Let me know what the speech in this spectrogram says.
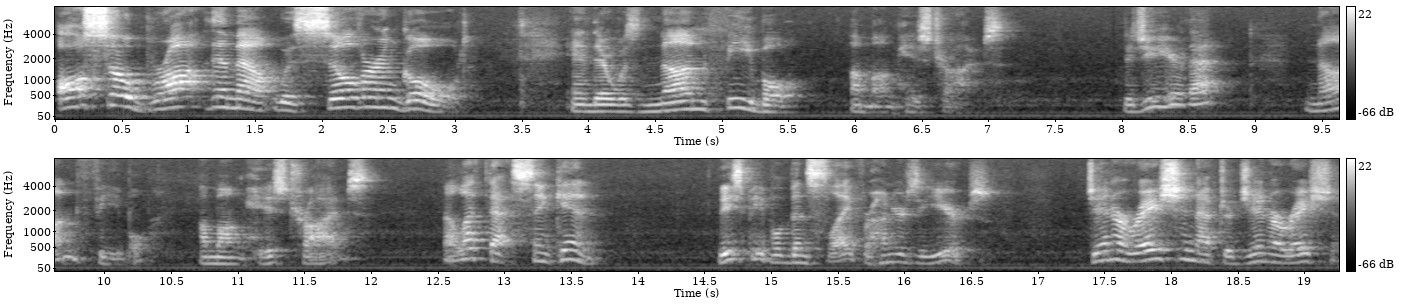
also brought them out with silver and gold, and there was none feeble among his tribes. Did you hear that? None feeble among his tribes. Now let that sink in. These people have been slaves for hundreds of years, generation after generation.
